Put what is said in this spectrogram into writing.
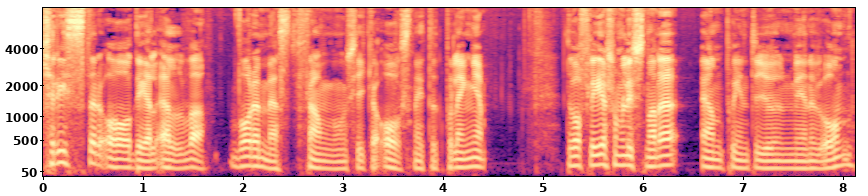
Christer A del 11 var det mest framgångsrika avsnittet på länge. Det var fler som lyssnade än på intervjun med Nivon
